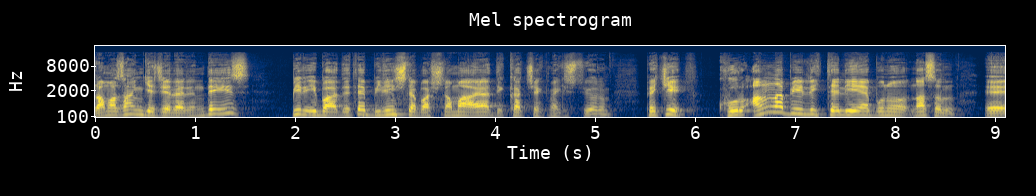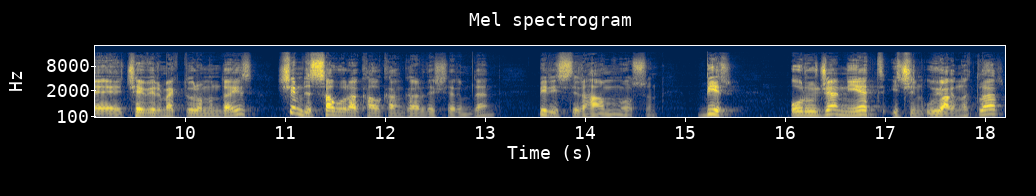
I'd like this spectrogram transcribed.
Ramazan gecelerindeyiz. Bir ibadete bilinçle başlamaya dikkat çekmek istiyorum. Peki Kur'an'la birlikteliğe bunu nasıl e, çevirmek durumundayız? Şimdi sahura kalkan kardeşlerimden bir istirhamım olsun. Bir, oruca niyet için uyanıklar.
